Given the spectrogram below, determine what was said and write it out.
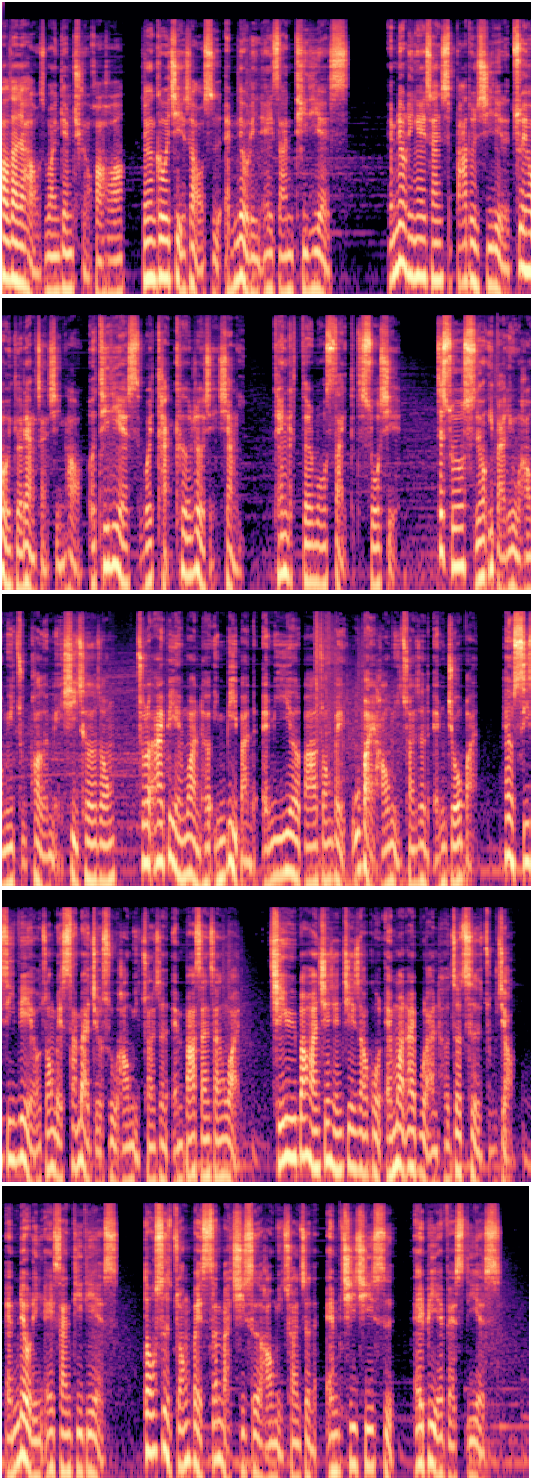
Hello，大家好，我是 One Game 犬花花，将跟各位介绍的是 M60A3 TTS。M60A3 是巴顿系列的最后一个量产型号，而 TTS 为坦克热显像仪 （Tank Thermal Sight） 的缩写。在所有使用105毫米主炮的美系车中，除了 IPM-1 和银币版的 M128 装备500毫米穿身的 M9 版，还有 CCVL 装备395毫米穿身的 M833 外，其余包含先前介绍过的 M1 艾布兰和这次的主角 M60A3 TTS，都是装备372毫米穿身的 M774 APFSDS。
